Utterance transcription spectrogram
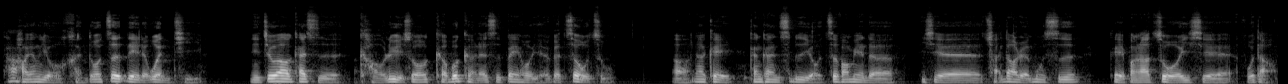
他好像有很多这类的问题。你就要开始考虑说，可不可能是背后有一个咒诅啊？那可以看看是不是有这方面的一些传道人、牧师可以帮他做一些辅导。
